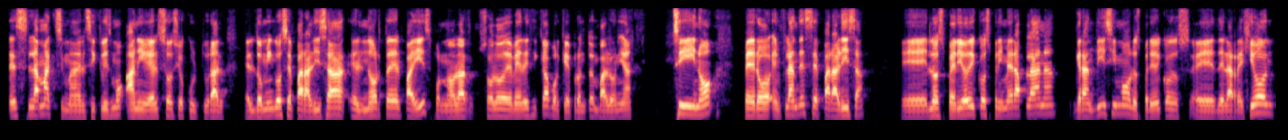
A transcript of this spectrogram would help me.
es la máxima del ciclismo a nivel sociocultural. El domingo se paraliza el norte del país, por no hablar solo de Bélgica, porque de pronto en Balonia sí y no, pero en Flandes se paraliza. Eh, los periódicos Primera Plana, grandísimo, los periódicos eh, de la región,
